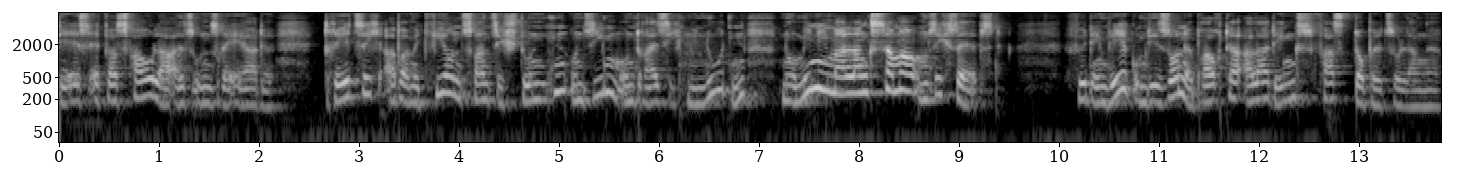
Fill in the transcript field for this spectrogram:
Der ist etwas fauler als unsere Erde, dreht sich aber mit 24 Stunden und 37 Minuten nur minimal langsamer um sich selbst. Für den Weg um die Sonne braucht er allerdings fast doppelt so lange.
